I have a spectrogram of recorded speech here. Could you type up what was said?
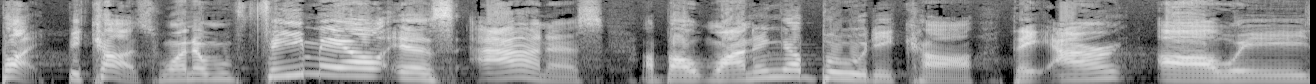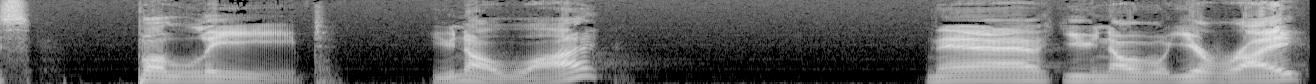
But because when a female is honest about wanting a booty call, they aren't always believed. You know what? Nah, you know, you're right.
